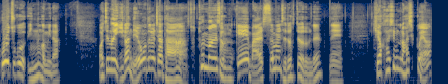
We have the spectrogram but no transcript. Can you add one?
보여주고 있는 겁니다. 어쨌든 이런 내용들을 제가 다 소통망에서 여러분께 말씀을 드렸죠, 여러분들. 네. 기억하시는 분들은 하실 거예요.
